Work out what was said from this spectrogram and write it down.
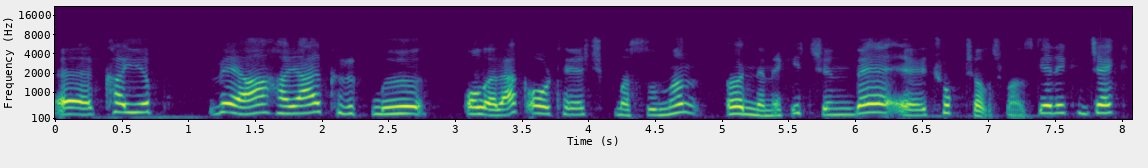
e, kayıp veya hayal kırıklığı olarak ortaya çıkmasının önlemek için de e, çok çalışmanız gerekecek.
